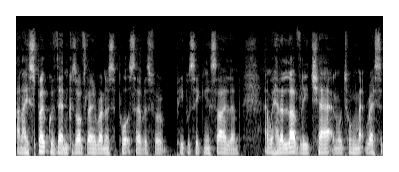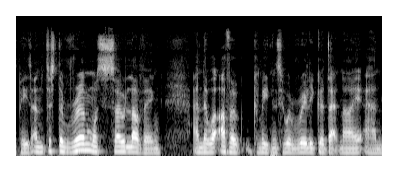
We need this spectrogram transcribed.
and I spoke with them because obviously I run a support service for people seeking asylum, and we had a lovely chat and we're talking about recipes, and just the room was so loving, and there were other comedians who were really good that night and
